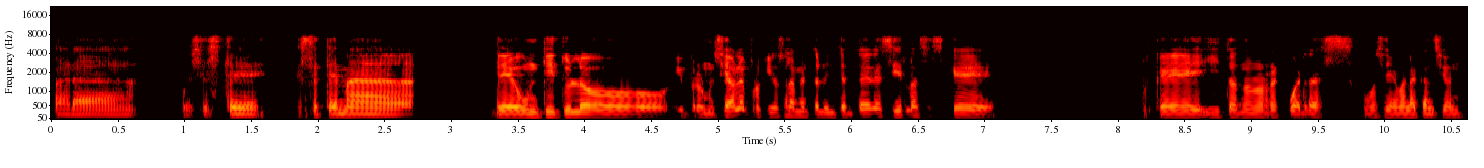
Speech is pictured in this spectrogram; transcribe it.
para pues este, este tema de un título impronunciable, porque yo solamente lo intenté decirlo, así es que, ¿por qué Hito no nos recuerdas cómo se llama la canción?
